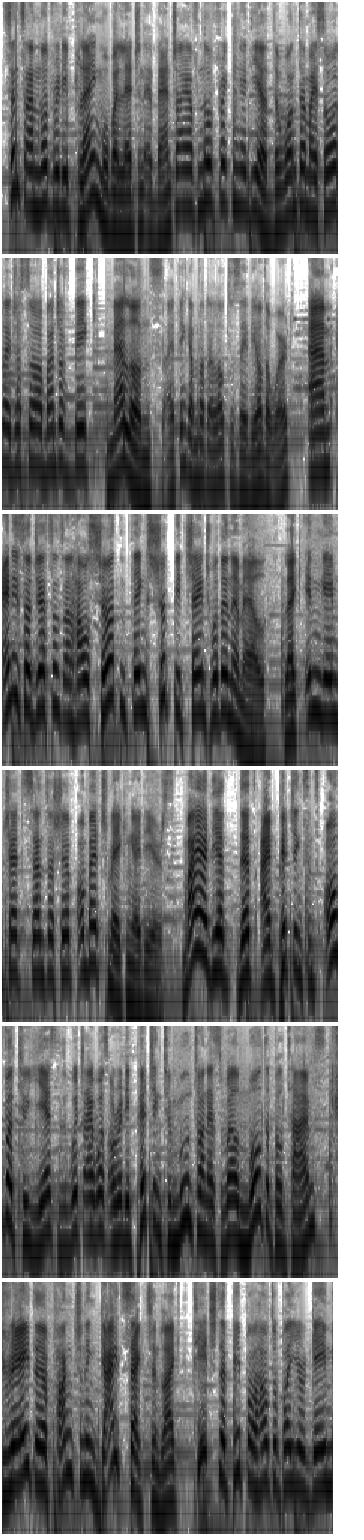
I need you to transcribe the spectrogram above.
Since I'm not really playing Mobile Legend Adventure, I have no freaking idea. The one time I saw it, I just saw a bunch of big melons. I think I'm not allowed to say the other word. Um, any suggestions on how certain things should be changed within ML? like in-game chat censorship or matchmaking ideas. My idea that I'm pitching since over two years, which I was already pitching to Moonton as well multiple times, create a functioning guide section, like teach the people how to play your game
